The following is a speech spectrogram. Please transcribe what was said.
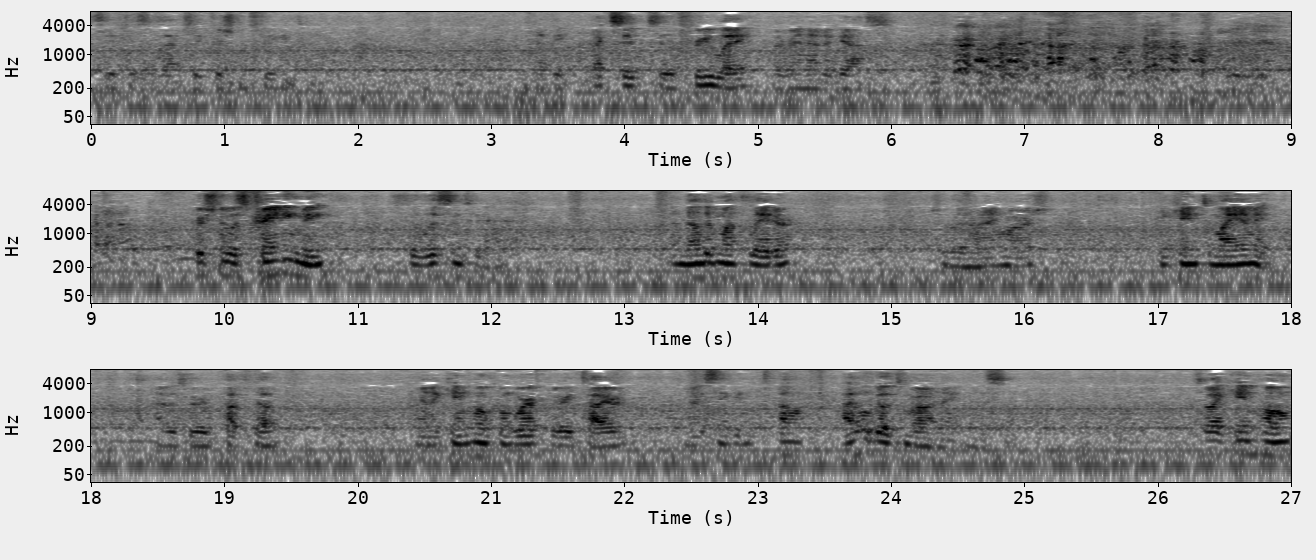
see if this is actually Krishna speaking to me. At the exit to the freeway, I ran out of gas. Krishna was training me to listen to him. Another month later, Narayan Maharaj, he came to Miami. I was very puffed up. And I came home from work very tired. And I was thinking, oh, I will go tomorrow night. So I came home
